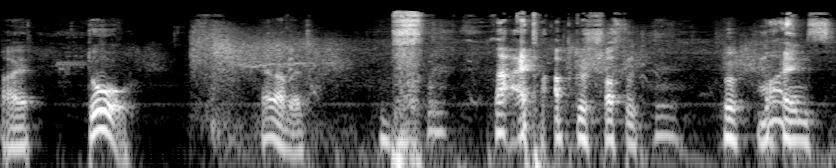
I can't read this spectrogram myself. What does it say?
Hi. Du! Ja, damit. Einfach abgeschossen. Meins.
